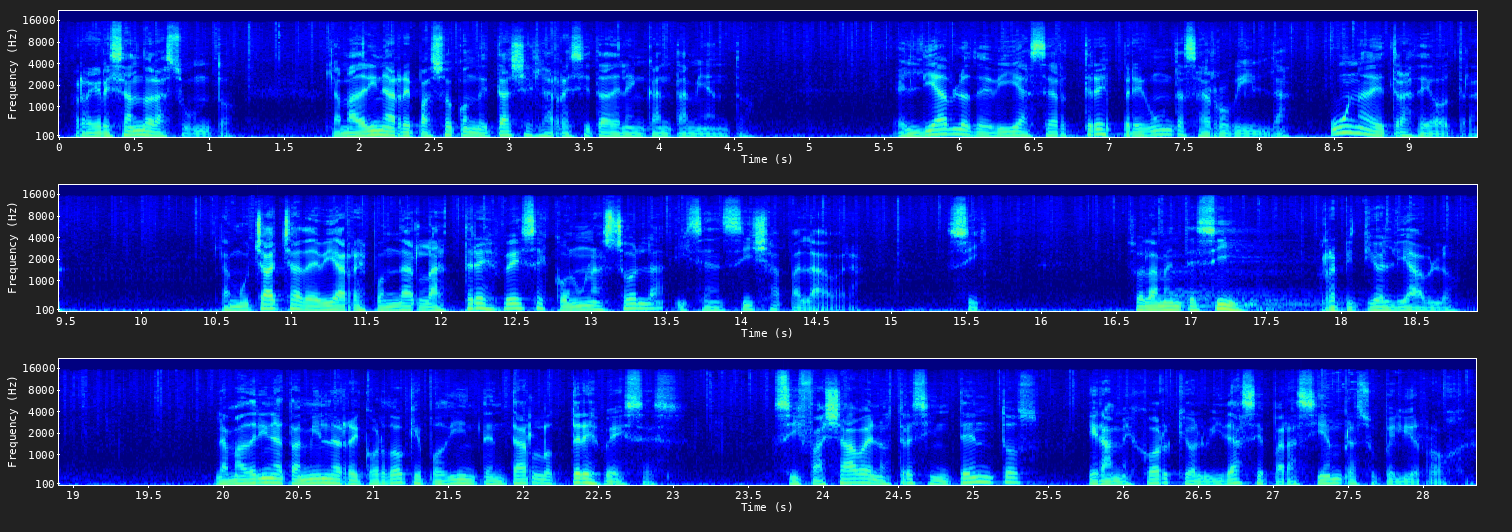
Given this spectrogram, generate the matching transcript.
Regresando al asunto, la madrina repasó con detalles la receta del encantamiento el diablo debía hacer tres preguntas a Rubilda, una detrás de otra. La muchacha debía responderlas tres veces con una sola y sencilla palabra. Sí. Solamente sí, repitió el diablo. La madrina también le recordó que podía intentarlo tres veces. Si fallaba en los tres intentos, era mejor que olvidase para siempre a su pelirroja.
